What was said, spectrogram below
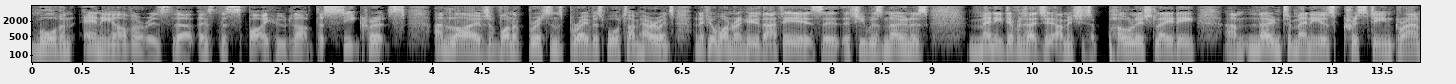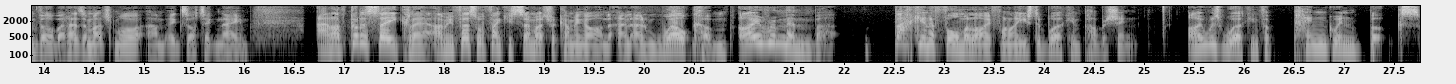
more than any other is the is the spy who loved the secrets and lives of one of Britain's bravest wartime heroines. And if you're wondering who that is, uh, she was known as many different. I mean, she's a Polish lady, um, known to many as Christine Granville, but has a much more um, exotic name. And I've got to say, Clare, I mean, first of all, thank you so much for coming on and, and welcome. I remember back in a former life when I used to work in publishing, I was working for Penguin Books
